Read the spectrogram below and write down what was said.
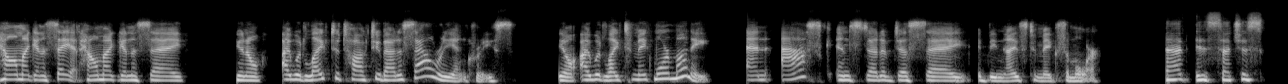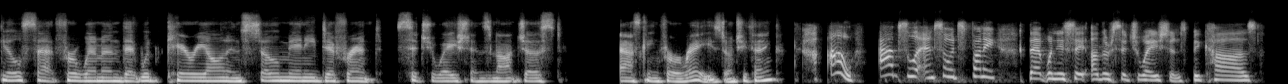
How am I going to say it? How am I going to say, you know, I would like to talk to you about a salary increase. You know, I would like to make more money and ask instead of just say, it'd be nice to make some more. That is such a skill set for women that would carry on in so many different situations, not just asking for a raise, don't you think? Oh, absolutely. And so it's funny that when you say other situations, because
